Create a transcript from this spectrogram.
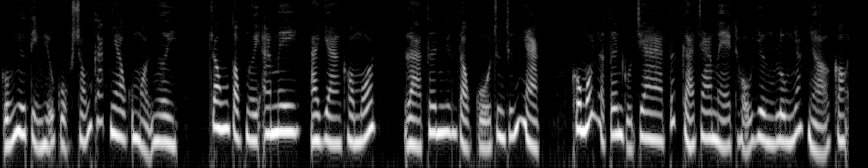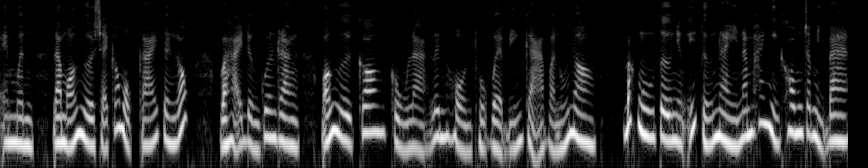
cũng như tìm hiểu cuộc sống khác nhau của mọi người. Trong tộc người Ami, Ayan Komot là tên dân tộc của Trương Trứng Nhạc. Khô mốt là tên của cha, tất cả cha mẹ thổ dân luôn nhắc nhở con em mình là mỗi người sẽ có một cái tên gốc và hãy đừng quên rằng mỗi người con cùng là linh hồn thuộc về biển cả và núi non. Bắt nguồn từ những ý tưởng này, năm 2013,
